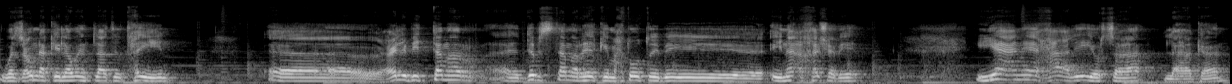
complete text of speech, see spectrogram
يوزعونا كيلوين ثلاثة طحين. آه علبة تمر دبس تمر هيك محطوطة بإناء خشبي يعني حالي يرسى لها كان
